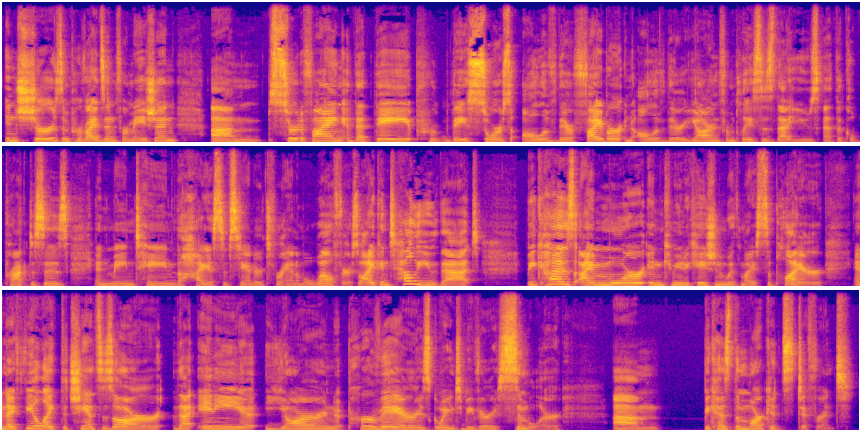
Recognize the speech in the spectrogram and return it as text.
ensures and provides information um, certifying that they pr- they source all of their fiber and all of their yarn from places that use ethical practices and maintain the highest of standards for animal welfare. So I can tell you that because I'm more in communication with my supplier. And I feel like the chances are that any yarn purveyor is going to be very similar um, because the market's different.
